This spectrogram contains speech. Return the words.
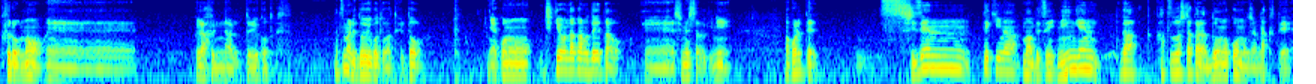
黒の、えー、グラフになるということです。つまりどういうことかというといやこの地球温暖化のデータを、えー、示した時に、まあ、これって自然的な、まあ、別に人間が活動したからどうのこうのじゃなくて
